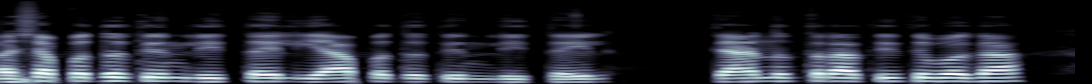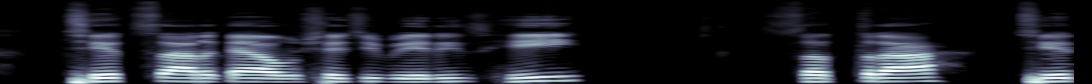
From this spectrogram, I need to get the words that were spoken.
अशा पद्धतीने लिहिता येईल या पद्धतीने लिहिता येईल. त्यानंतर आता इथे बघा छेद सारखा आहे अंशाची बेरीज ही सतरा छेद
